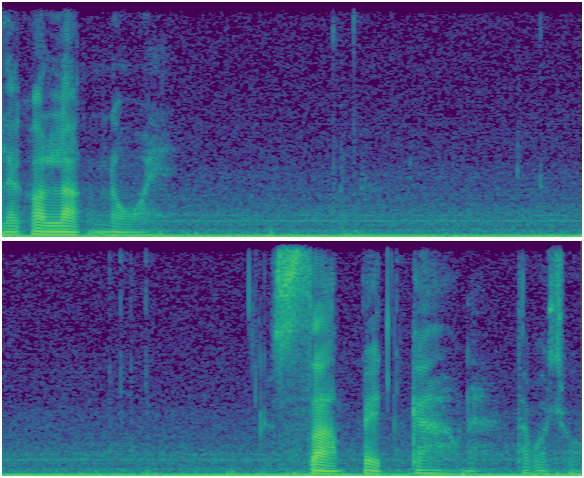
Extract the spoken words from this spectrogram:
แล้วก็หลักหน่วยสามเป็ดเก้านะท่านผู้ชม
